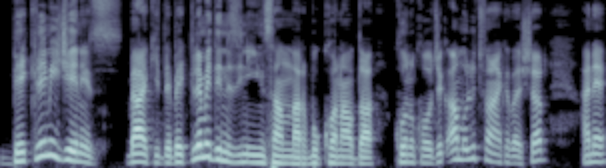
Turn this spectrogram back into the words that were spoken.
beklemeyeceğiniz belki de beklemediğiniz yine insanlar bu kanalda konuk olacak ama lütfen arkadaşlar hani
